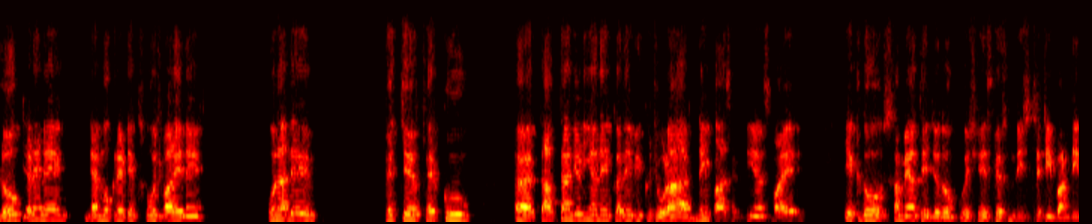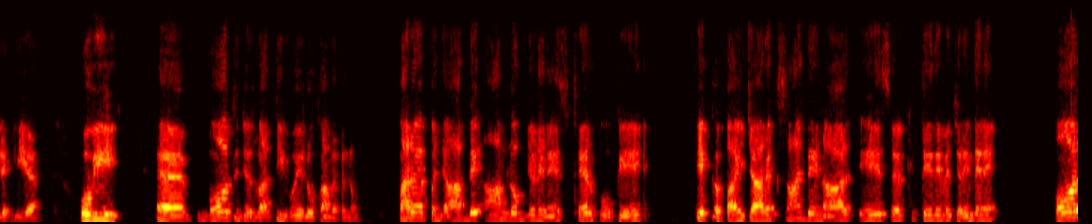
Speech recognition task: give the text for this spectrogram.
ਲੋਕ ਜਿਹੜੇ ਨੇ, ਡੈਮੋਕ੍ਰੈਟਿਕ ਸੋਚ ਵਾਲੇ ਨੇ, ਉਹਨਾਂ ਦੇ ਵਿੱਚ ਫਿਰਕੂ ਤਾਕਤਾਂ ਜਿਹੜੀਆਂ ਨੇ ਕਦੇ ਵੀ ਕਚੋਲਾ ਨਹੀਂ ਪਾ ਸਕਦੀਆਂ, ਸਵਾਏ ਇੱਕ ਦੋ ਸਮਿਆਂ ਤੇ ਜਦੋਂ ਕੁਝ ਇਸ ਕਿਸਮ ਦੀ ਸਥਿਤੀ ਬਣਦੀ ਰਹੀ ਹੈ, ਉਹ ਵੀ ਬਹੁਤ ਜਜ਼ਬਾਤੀ ਹੋਏ ਲੋਕਾਂ ਵੱਲੋਂ। ਪਰ ਪੰਜਾਬ ਦੇ ਆਮ ਲੋਕ ਜਿਹੜੇ ਨੇ, ਸਥਿਰ ਹੋ ਕੇ ਇੱਕ ਭਾਈਚਾਰਕ ਸਾਂਝ ਦੇ ਨਾਲ ਇਸ ਖਿੱਤੇ ਦੇ ਵਿੱਚ ਰਹਿੰਦੇ ਨੇ ਔਰ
